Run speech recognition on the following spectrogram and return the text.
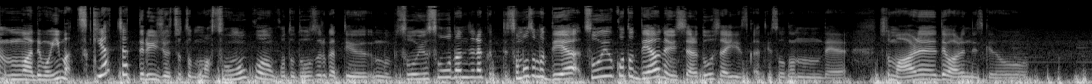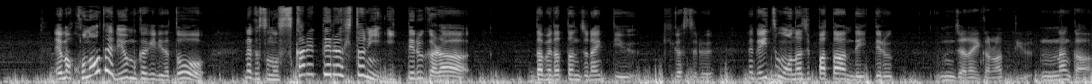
まあでも今付き合っちゃってる以上、ちょっとまその子のことどうするかっていう、そういう相談じゃなくって、そもそも出会、そういうこと出会うのにしたらどうしたらいいですかっていう相談なので、ちょっとまああれではあるんですけど、え、まあこの辺り読む限りだと、なんかその好かれてる人に言ってるから、ダメだったんじゃないっていう気がする。なんかいつも同じパターンで言ってるんじゃないかなっていう。なんか、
